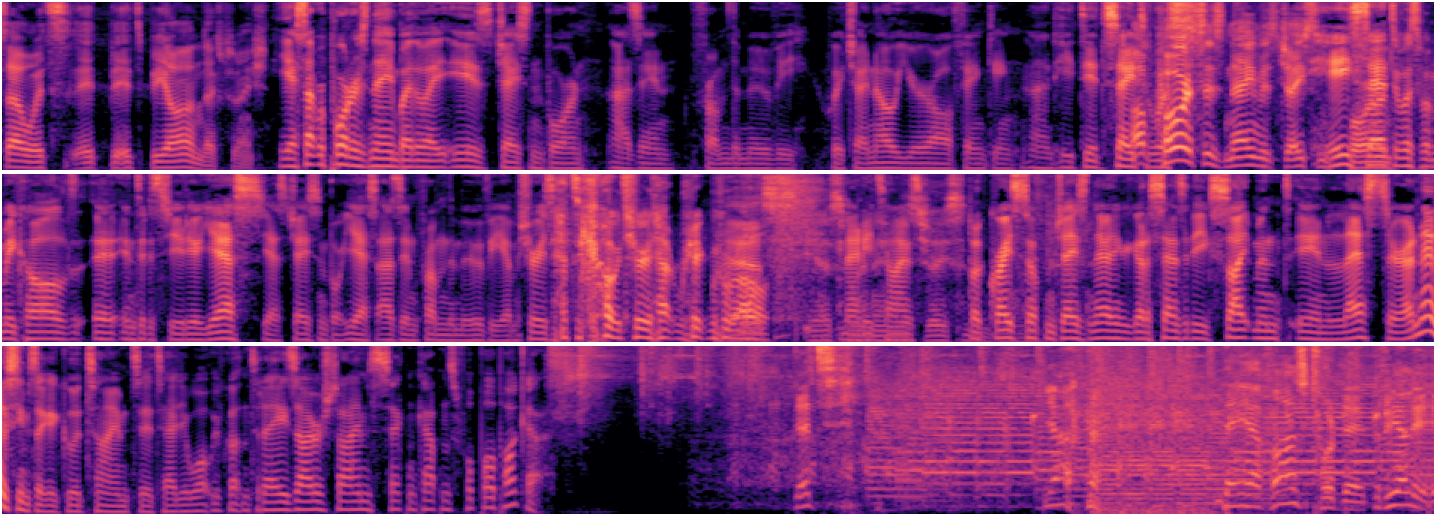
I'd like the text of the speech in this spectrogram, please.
So it's it, it's beyond explanation. Yes, that reporter's name, by the way, is Jason Bourne, as in from the movie, which I know you're all thinking. And he did say Of to us. "Of course, his name is Jason. He Bourne. said to us when we called uh, into the studio, yes, yes, Jason Bourne, yes, as in from the movie. I'm sure he's had to go through that rigmarole Yes, yes, my many name times. is Jason but great stuff from Jason there. I think we got a sense of the excitement in Leicester. And now seems like a good time to tell you what we've got in today's Irish Times Second Captain's Football podcast. That's. Yeah. They have asked for that, really.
